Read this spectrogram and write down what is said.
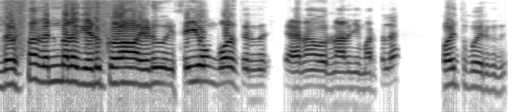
இந்த வருஷம் தான் வெண்மிளகு எடுக்கலாம் எடு செய்யவும் போல தெரியுது. ஏன்னா ஒரு நாலஞ்சு மரத்தில் பழுத்து போயிருக்குது.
